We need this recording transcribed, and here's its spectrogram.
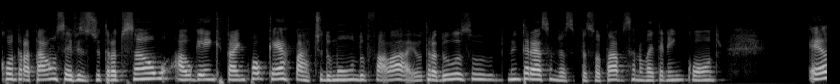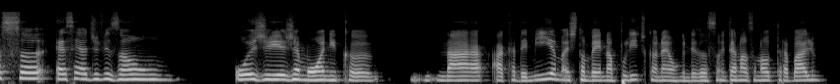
contratar um serviço de tradução, alguém que está em qualquer parte do mundo fala, ah, eu traduzo, não interessa onde essa pessoa está, você não vai ter nem encontro. Essa, essa é a divisão hoje hegemônica na academia, mas também na política, né? A Organização Internacional do Trabalho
